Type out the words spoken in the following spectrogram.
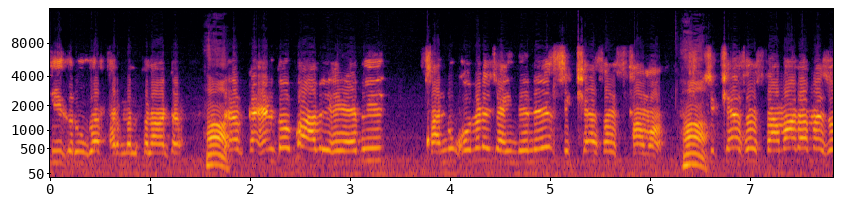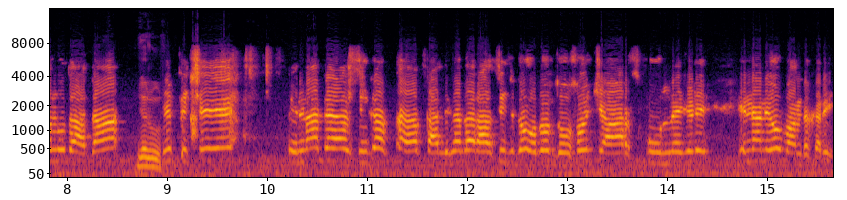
ਕੀ ਕਰੂਗਾ ਥਰਮਲ ਪਲਾਂਟ ਕਹਿਣ ਤੋਂ ਭਾਵ ਇਹ ਹੈ ਵੀ ਸਾਨੂੰ ਖੋਲਣੇ ਚਾਹੀਦੇ ਨੇ ਸਿੱਖਿਆ ਸੰਸਥਾਵਾਂ। ਸਿੱਖਿਆ ਸੰਸਥਾਵਾਂ ਦਾ ਮੈਂ ਤੁਹਾਨੂੰ ਦੱਸਦਾ ਜ਼ਰੂਰ। ਵੀ ਪਿੱਛੇ ਇਹਨਾਂ ਦਾ ਸੀਗਾ ਕਾਲੀਆਂ ਦਾ ਰਾਜ ਸੀ ਜਦੋਂ ਉਦੋਂ 204 ਸਕੂਲ ਨੇ ਜਿਹੜੇ ਇਹਨਾਂ ਨੇ ਉਹ ਬੰਦ ਕਰੇ।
